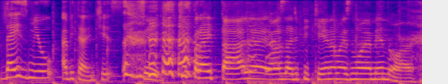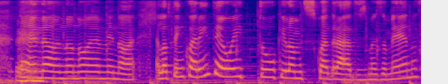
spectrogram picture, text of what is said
10 mil habitantes. Sim, que pra Itália é uma cidade pequena, mas não é menor. É, não, não, não é menor. Ela tem 48 quilômetros quadrados, mais ou menos.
